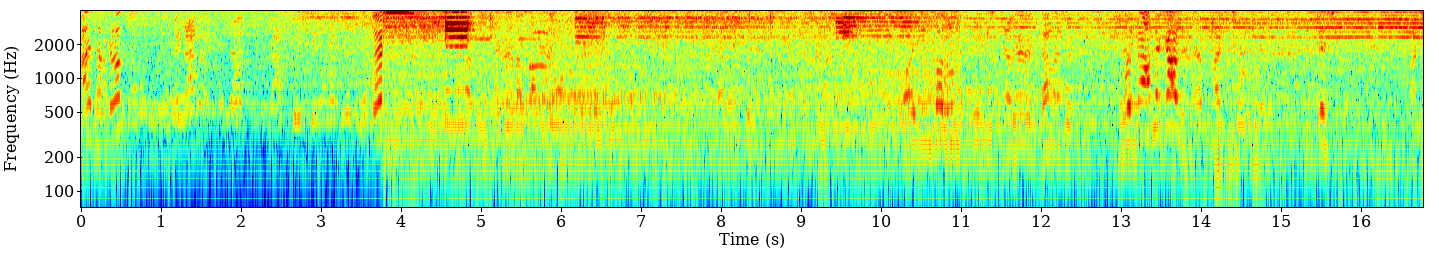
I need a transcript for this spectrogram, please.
আয় সার্কেল কয়দিন পর আমি কাজ বেশি আমি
